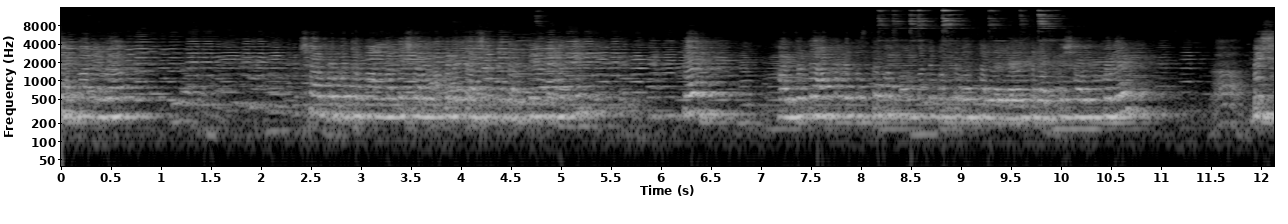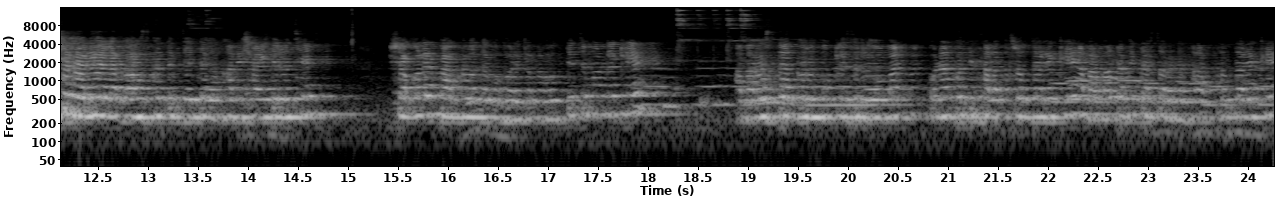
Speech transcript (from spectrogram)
রহমানির রহিম সর্বপ্রথম আল্লাহকে স্মরণ করে তার সাথে তার প্রিয় হাবিব মুস্তাফা মুহাম্মদ মুস্তাফা সাল্লাল্লাহু আলাইহি ওয়াসাল্লামকে স্মরণ করে বিশ্বের অলিয়াল্লাহ গাউস কুতুব যে ওখানে সাহিত্য রয়েছে, সকলের মোবারকে আমরা উত্তেজমান রেখে, আমার উস্তাদ গুরু ওনার প্রতি সালাত শ্রদ্ধা রেখে, আমার মাতা পিতার চরণে শ্রদ্ধা রেখে,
